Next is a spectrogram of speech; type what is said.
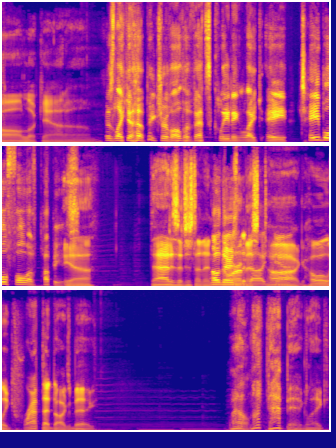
Oh, look at them. There's like a picture of all the vets cleaning like a table full of puppies. Yeah. That is just an Oh, there's the enormous dog, yeah. Holy crap, that dog's big. Well, Wow. not that big. Like,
